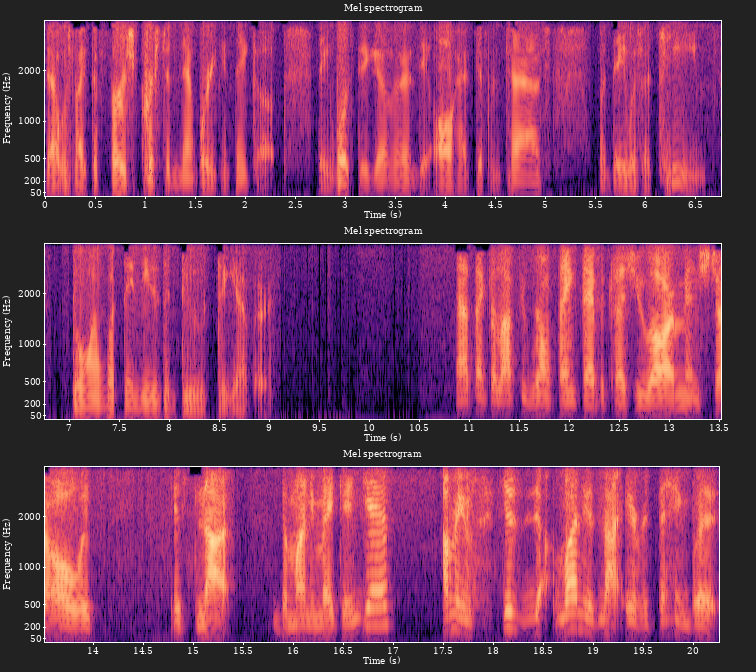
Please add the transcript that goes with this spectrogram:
That was like the first Christian network you can think of. They worked together, and they all had different tasks, but they was a team doing what they needed to do together. And I think a lot of people don't think that because you are a minister. Oh, it's it's not the money making. Yes, I mean, just money is not everything, but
